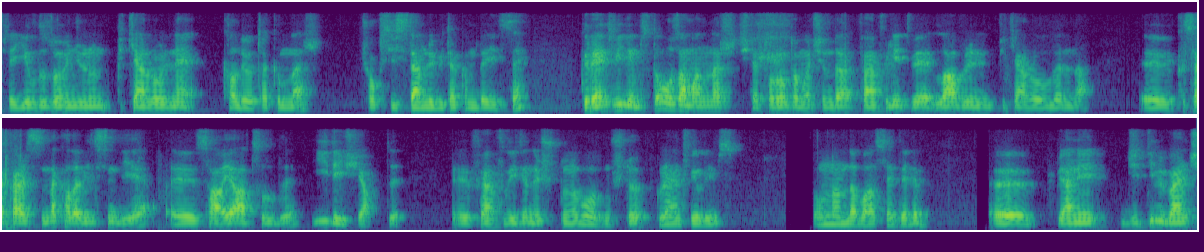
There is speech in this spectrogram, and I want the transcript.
işte yıldız oyuncunun pick and roll'üne kalıyor takımlar. Çok sistemli bir takım değilse. Grant Williams da o zamanlar işte Toronto maçında Fanfleet ve Lowry'nin pick and roll'larına e, kısa karşısında kalabilsin diye e, sahaya atıldı. İyi de iş yaptı. E, Fanfleet'in de şutunu bozmuştu Grant Williams. Ondan da bahsedelim. E, yani ciddi bir bench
